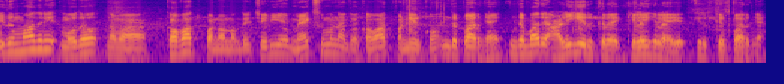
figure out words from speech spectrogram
இது மாதிரி மொதல் நம்ம கவாத் பண்ணணும். இந்த செடியை மேக்ஸிமம் நாங்கள் கவாத் பண்ணியிருக்கோம். இந்த பாருங்கள் இந்த மாதிரி அழுகி இருக்கிற கிளைகளை இருக்கு பாருங்கள்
